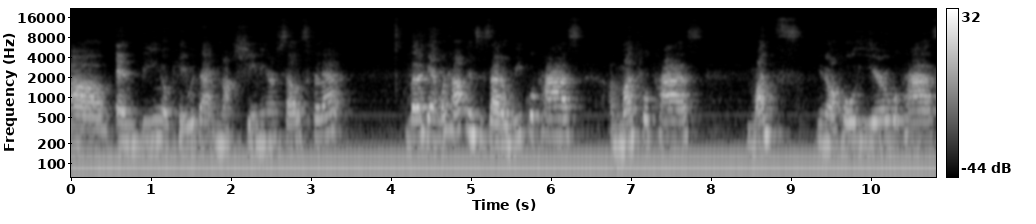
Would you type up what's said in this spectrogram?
Um, and being okay with that and not shaming ourselves for that. But again, what happens is that a week will pass, a month will pass, months, you know, a whole year will pass,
